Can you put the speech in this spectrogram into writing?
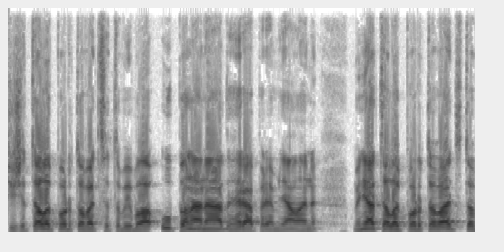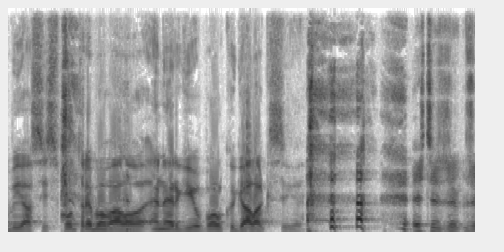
čiže teleportovať sa to by bola úplná nádhera pre mňa, len mňa teleportovať to by asi spotrebovalo energiu polky galaxie. Ešte, že, že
